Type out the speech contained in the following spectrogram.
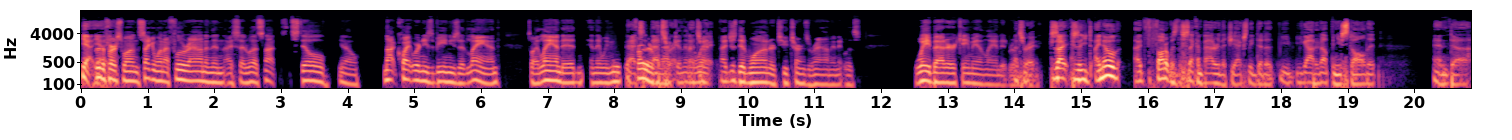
yeah, yeah, the yeah. first one, second one, I flew around and then I said, "Well, it's not still you know not quite where it needs to be." And you said land, so I landed and then we moved That's- further that's back right, and then that's I went. I just did one or two turns around and it was way better. Came in, landed. Really That's right. Because I because I know I thought it was the second battery that you actually did a you, you got it up and you stalled it, and uh,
